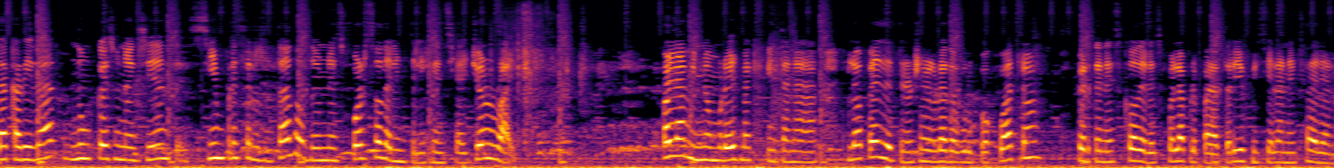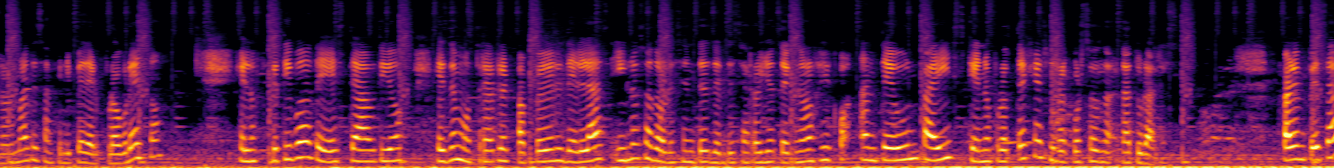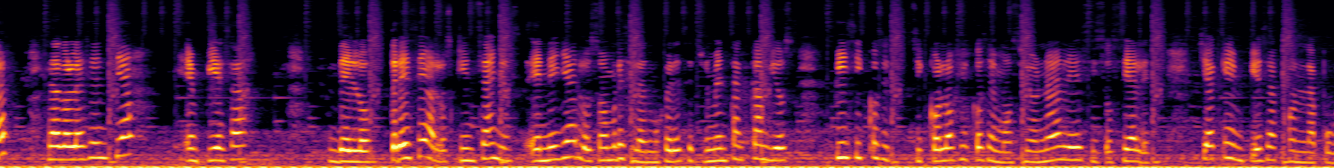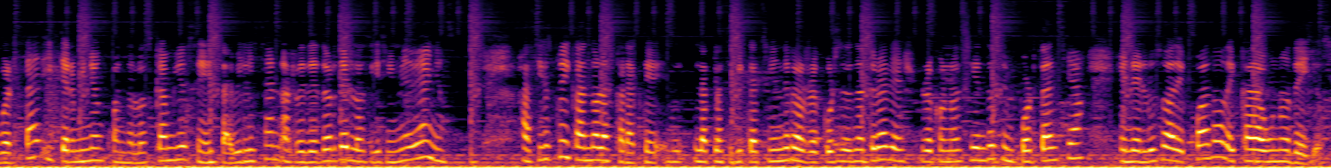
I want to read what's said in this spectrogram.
La caridad nunca es un accidente, siempre es el resultado de un esfuerzo de la inteligencia. John Wright. Hola, mi nombre es Maki Quintana López, de tercer grado, grupo 4. Pertenezco de la Escuela Preparatoria Oficial Anexa de la Normal de San Felipe del Progreso. El objetivo de este audio es demostrar el papel de las y los adolescentes del desarrollo tecnológico ante un país que no protege sus recursos naturales. Para empezar, la adolescencia empieza de los 13 a los 15 años. En ella los hombres y las mujeres experimentan cambios físicos y psicológicos, emocionales y sociales, ya que empieza con la pubertad y terminan cuando los cambios se estabilizan alrededor de los 19 años. Así explicando las la clasificación de los recursos naturales, reconociendo su importancia en el uso adecuado de cada uno de ellos,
